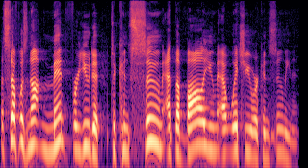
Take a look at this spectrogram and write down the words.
That stuff was not meant for you to, to consume at the volume at which you are consuming it.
